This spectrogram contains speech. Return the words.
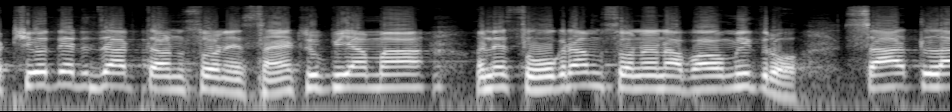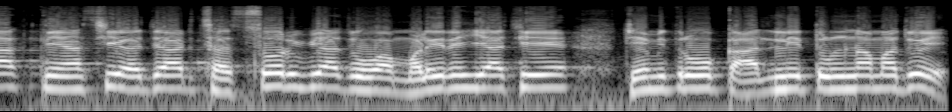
અઠ્યોતેર હજાર ત્રણસો ને સાઠ રૂપિયામાં અને સો ગ્રામ સોનાના ભાવ મિત્રો સાત લાખ ત્યાંસી હજાર છસો રૂપિયા જોવા મળી રહ્યા છે. જે મિત્રો કાલની તુલનામાં જોઈએ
